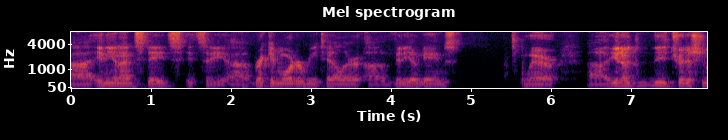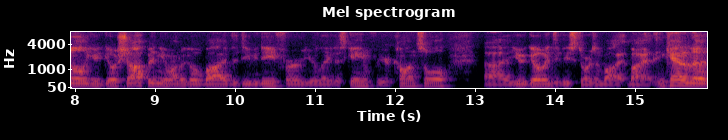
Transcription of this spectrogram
uh, in the United States. It's a uh, brick and mortar retailer of video games where uh, you know, the traditional, you go shopping, you want to go buy the DVD for your latest game for your console uh, you go into these stores and buy, buy it. In Canada,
